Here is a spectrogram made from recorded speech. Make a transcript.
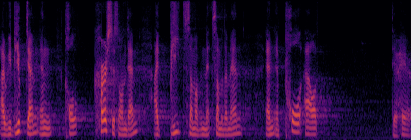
I rebuked them and called curses on them. I beat some of, some of the men and, and pulled out their hair.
